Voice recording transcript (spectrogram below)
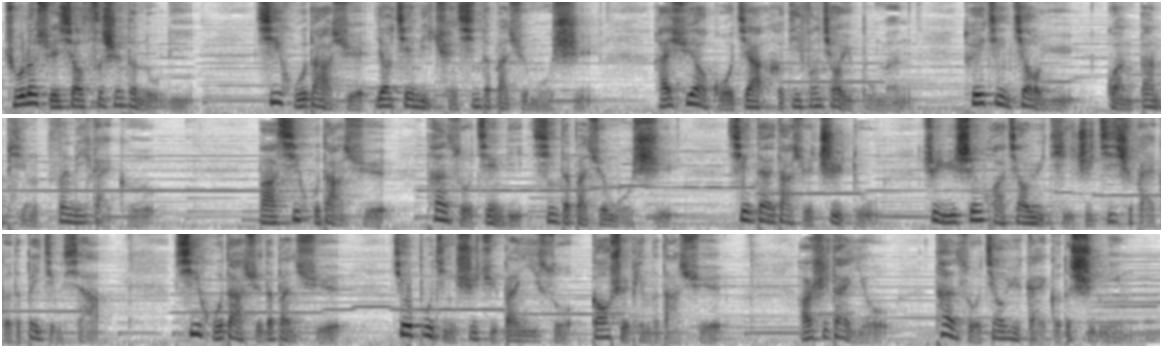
除了学校自身的努力，西湖大学要建立全新的办学模式，还需要国家和地方教育部门推进教育管办评分离改革，把西湖大学探索建立新的办学模式、现代大学制度置于深化教育体制机制改革的背景下，西湖大学的办学。就不仅是举办一所高水平的大学，而是带有探索教育改革的使命。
